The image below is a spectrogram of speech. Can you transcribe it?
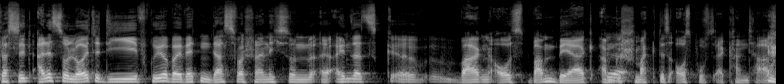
das sind alles so Leute, die früher bei Wetten das wahrscheinlich so einen äh, Einsatzwagen aus Bamberg am ja. Geschmack des Auspuffs erkannt haben.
